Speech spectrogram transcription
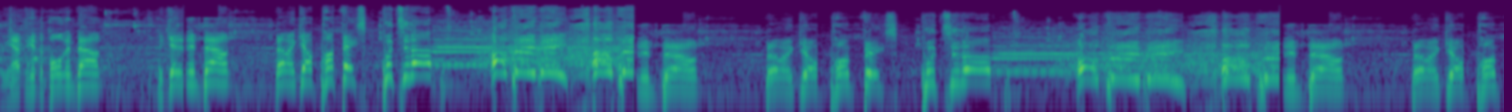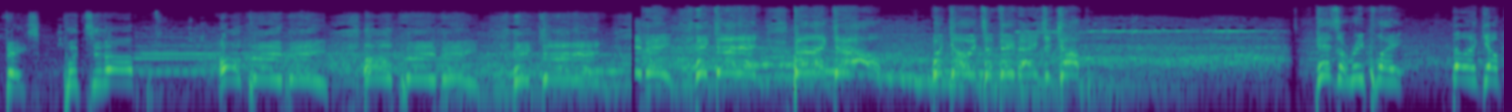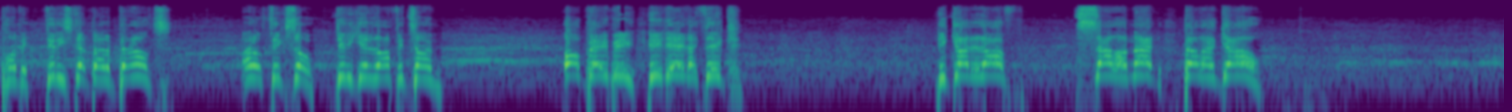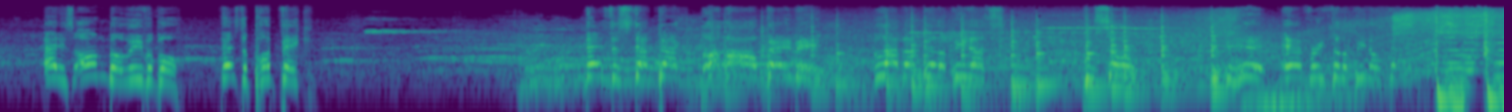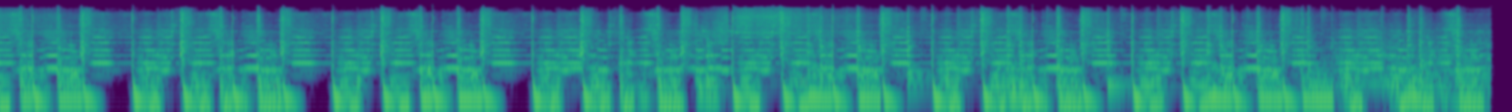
We have to get the ball inbound. They get it inbound. Belangel pump fakes, puts it up. Oh baby! Oh baby! Inbound. Belangel pump fakes, puts it up. Oh baby! Oh baby! Inbound. Belangel pump fakes, puts it up. Oh baby! Oh baby! He got it! Baby! He got it! Belangel! We're going to FIBA Asian Cup! Here's a replay. Belangel pumping. Did he step out of bounds? I don't think so. Did he get it off in time? Oh, baby! He did, I think. He got it off. Salamat Belangel. That is unbelievable. There's the pump fake. There's the step back. Oh, baby! Lava Filipinas. Puso. You can hear every Filipino fan.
